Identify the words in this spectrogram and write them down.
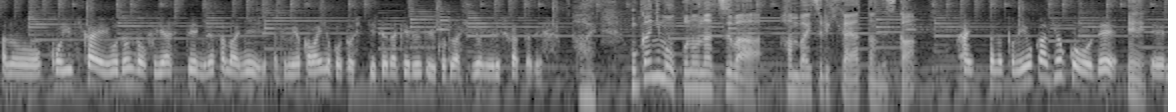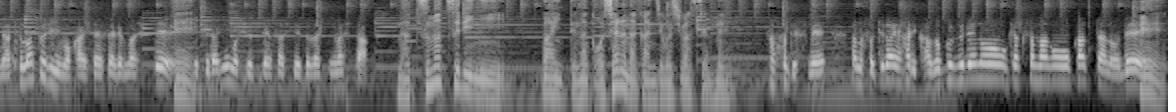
あのこういう機会をどんどん増やして皆様に富岡ワインのことを知っていただけるということは非常に嬉しかったです。えはい。他にもこの夏は販売する機会あったんですか？はいあの富岡漁港で、ええ。ー、夏祭りも開催されまして、ええ、そちらにも出店させていただきました。夏祭りにワインってなんかおしゃれな感じもしますよね。そうですね。あのそちらやはり家族連れのお客様が多かったので、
